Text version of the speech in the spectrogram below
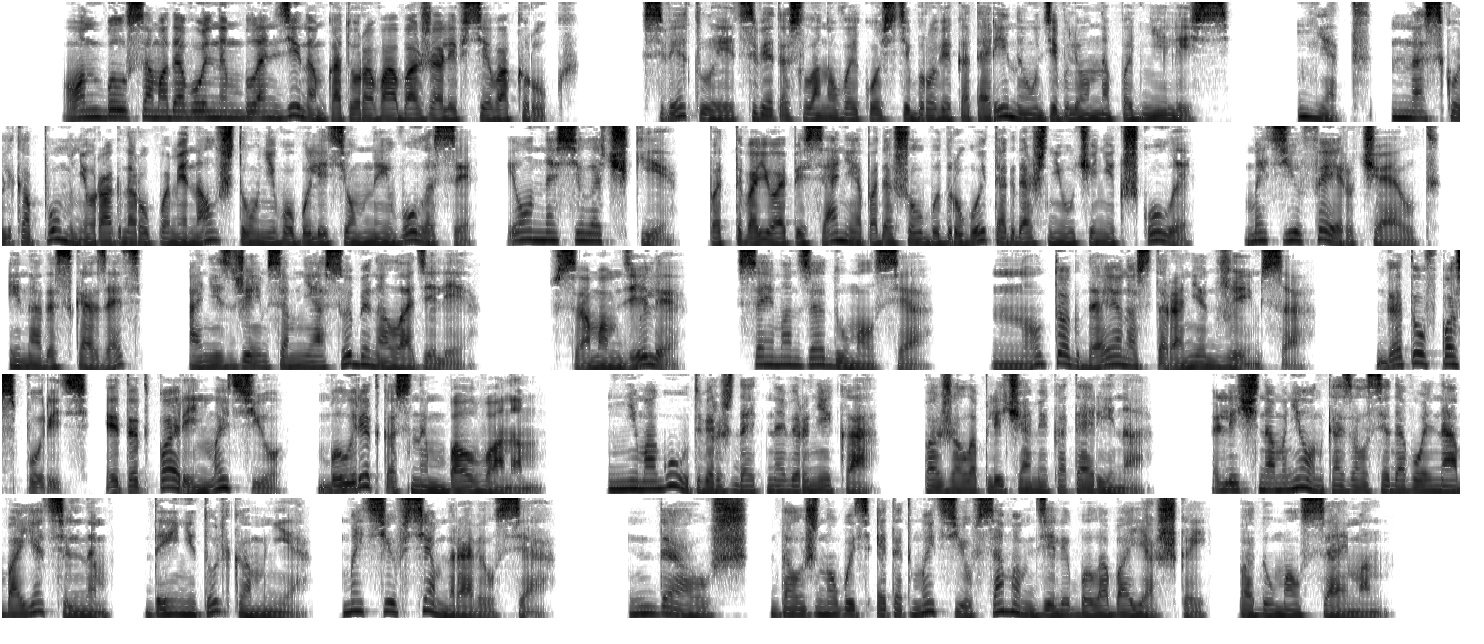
Он был самодовольным блондином, которого обожали все вокруг. Светлые, цвета слоновой кости брови Катарины удивленно поднялись. Нет, насколько помню, Рагнар упоминал, что у него были темные волосы, и он носил очки. Под твое описание подошел бы другой тогдашний ученик школы, Мэтью Фейрчайлд. И надо сказать, они с Джеймсом не особенно ладили. В самом деле, Саймон задумался. «Ну, тогда я на стороне Джеймса. Готов поспорить, этот парень, Мэтью, был редкостным болваном». «Не могу утверждать наверняка», — пожала плечами Катарина. «Лично мне он казался довольно обаятельным, да и не только мне. Мэтью всем нравился». «Да уж, должно быть, этот Мэтью в самом деле был обаяшкой», — подумал Саймон.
